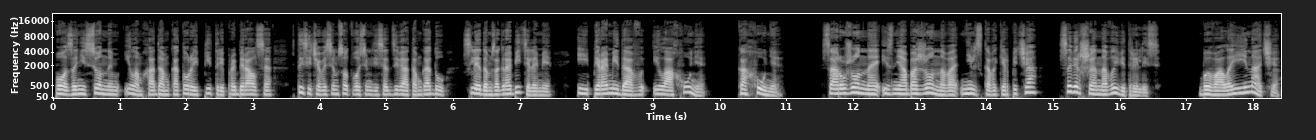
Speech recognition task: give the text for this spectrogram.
по занесенным илом ходам которой Питри пробирался в 1889 году следом за грабителями, и пирамида в Илахуне, Кахуне, сооруженная из необожженного нильского кирпича, совершенно выветрились. Бывало и иначе.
